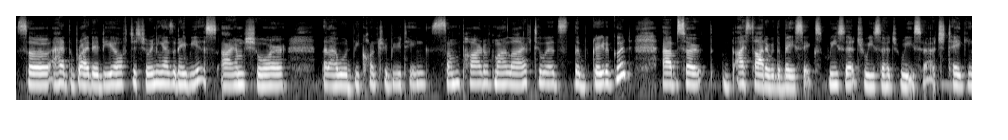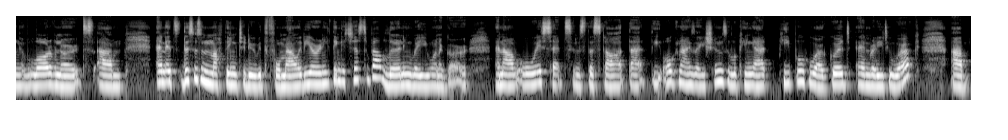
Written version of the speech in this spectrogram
so I had the bright idea of just joining as an APS. I am sure that I would be contributing some part of my life towards the greater good. Um, so I started with the basics: research, research, research, taking a lot of notes. Um, and it's this is nothing to do with formality or anything. It's just about learning where you want to go. And I've always said since the start that the organizations are looking at people who are good and ready to work. Um,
